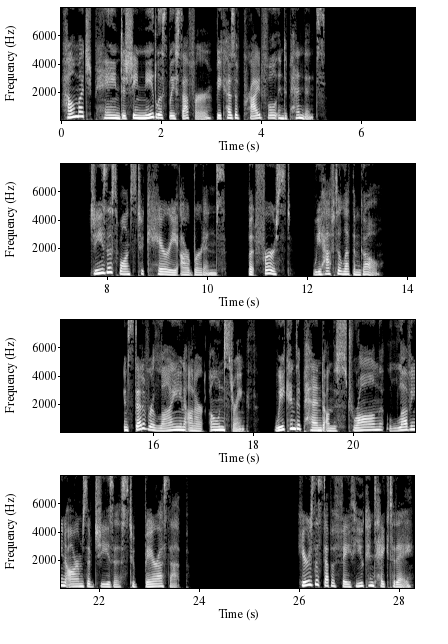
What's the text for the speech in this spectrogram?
How much pain does she needlessly suffer because of prideful independence? Jesus wants to carry our burdens, but first, we have to let them go. Instead of relying on our own strength, we can depend on the strong, loving arms of Jesus to bear us up. Here's the step of faith you can take today.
